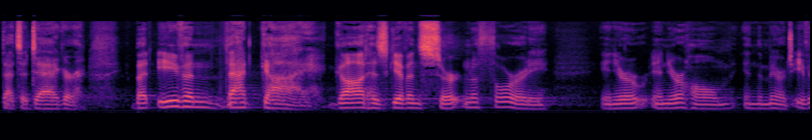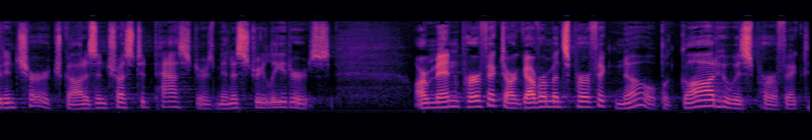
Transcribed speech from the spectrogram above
that's a dagger. But even that guy, God has given certain authority in your, in your home, in the marriage, even in church. God has entrusted pastors, ministry leaders. Are men perfect? Are governments perfect? No. But God, who is perfect,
